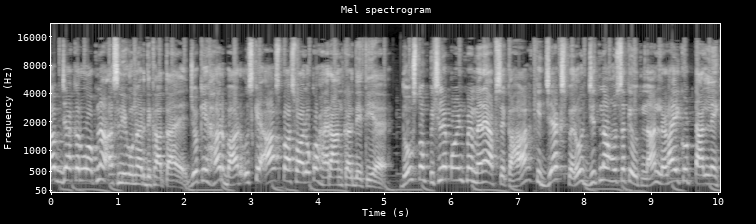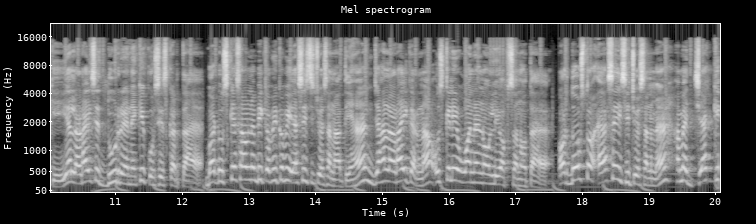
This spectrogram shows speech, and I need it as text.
तब जाकर वो अपना असली हुनर दिखाता है, जो कि हर बार उसके आसपास वालों को हैरान कर देती है। दोस्तों, पिछले पॉइंट में मैंने आपसे कहा कि जैक स्पेरो जितना हो सके उतना लड़ाई को टालने की या लड़ाई से दूर रहने की कोशिश करता है। बट उसके सामने भी कभी कभी ऐसी सिचुएशन आती है जहाँ लड़ाई करना उसके लिए वन एंड ओनली ऑप्शन होता है। और दोस्तों, ऐसे ही सिचुएशन में हमें जैक की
